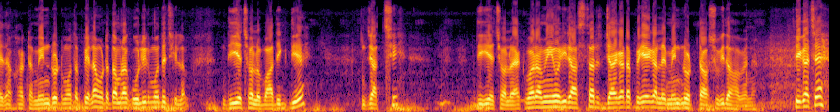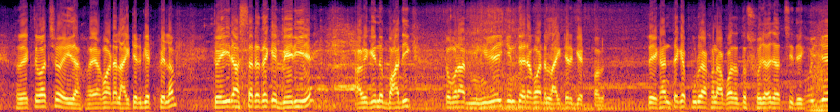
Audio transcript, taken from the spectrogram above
এই দেখো, একটা মেন রোড মতো পেলাম। ওটা তো আমরা গলির মধ্যে ছিলাম। দিয়ে চলো বাদিক দিয়ে যাচ্ছি। দিয়ে চলো, একবার আমি ওই রাস্তার জায়গাটা পেয়ে গেলে মেন রোডটা অসুবিধা হবে না। ঠিক আছে? তো দেখতে পাচ্ছ? এই দেখো, এরকম একটা লাইটের গেট পেলাম। তো এই রাস্তাটা থেকে বেরিয়ে আমি কিন্তু বাদিক তোমরা নিলেই কিন্তু এরকম একটা লাইটের গেট পাবে। তো এখান থেকে পুরো এখন আপাতত সোজা যাচ্ছি। দেখি ওই যে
